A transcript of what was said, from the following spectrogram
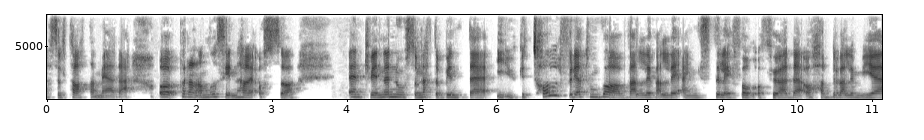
resultater med det. Og på den andre siden har jeg også en kvinne nå som nettopp begynte i uke tolv, fordi at hun var veldig veldig engstelig for å føde og hadde veldig mye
